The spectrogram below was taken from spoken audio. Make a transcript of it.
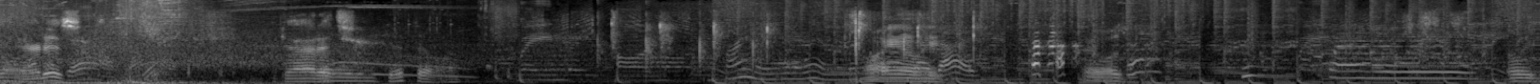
There it is. Got it. didn't get that one. finally, we're gonna win. Oh, It was. Finally. Oh,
